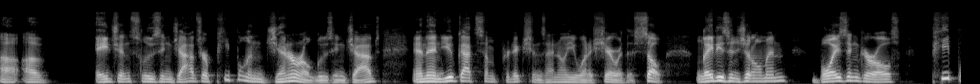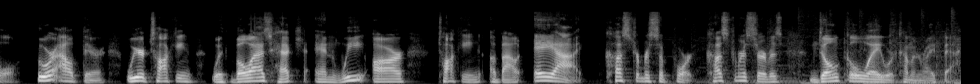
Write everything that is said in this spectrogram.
uh, of agents losing jobs or people in general losing jobs. And then you've got some predictions I know you want to share with us. So, ladies and gentlemen, boys and girls, people who are out there, we are talking with Boaz Hecht and we are talking about AI. Customer support, customer service. Don't go away. We're coming right back.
